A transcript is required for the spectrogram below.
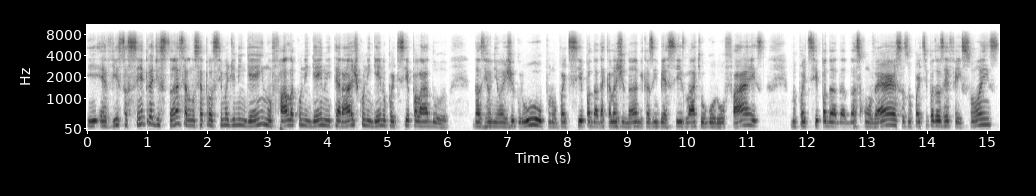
e é vista sempre à distância, ela não se aproxima de ninguém, não fala com ninguém, não interage com ninguém, não participa lá do, das reuniões de grupo, não participa da, daquelas dinâmicas imbecis lá que o guru faz, não participa da, da, das conversas, não participa das refeições,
